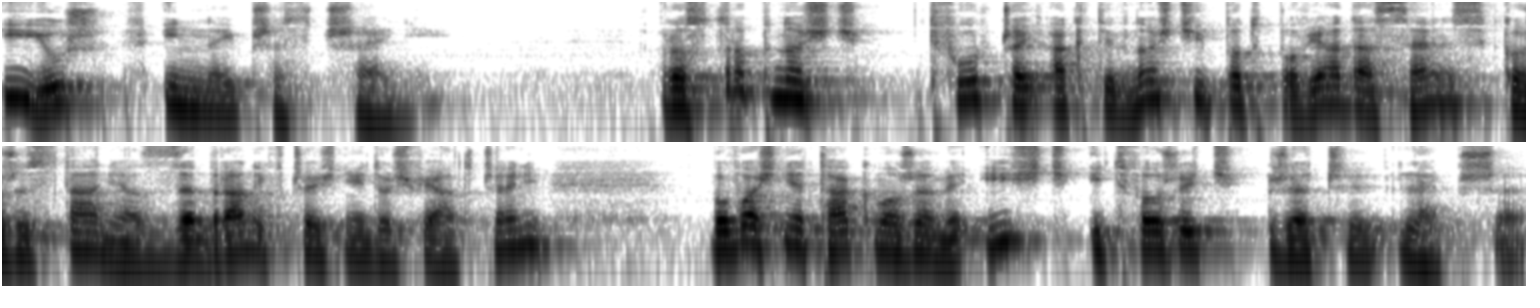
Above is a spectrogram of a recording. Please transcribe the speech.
i już w innej przestrzeni. Roztropność twórczej aktywności podpowiada sens korzystania z zebranych wcześniej doświadczeń, bo właśnie tak możemy iść i tworzyć rzeczy lepsze.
